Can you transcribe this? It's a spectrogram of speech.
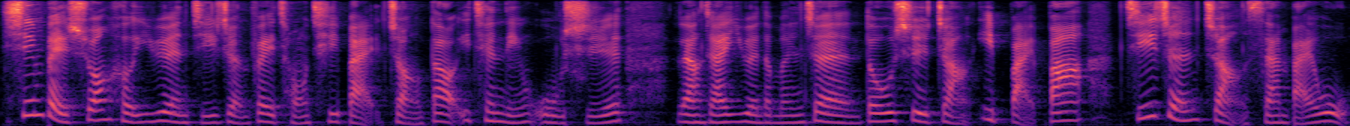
新北双河医院急诊费从七百涨到一千零五十。两家医院的门诊都是涨一百八，急诊涨三百五。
